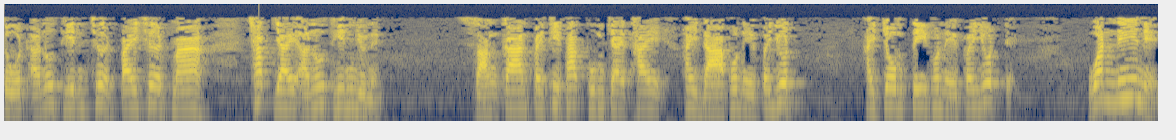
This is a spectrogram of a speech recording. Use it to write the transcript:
ตูดอนุทินเชิดไปเชิดมา ชักใยอนุทินอยู่เนี่ย สั่งการไปที่พรรคภูมิใจไทย ให้ด่าพลเอกประยุทธ์ ให้โจมตีพลเอกประยุทธ์ วันนี้เนี่ย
